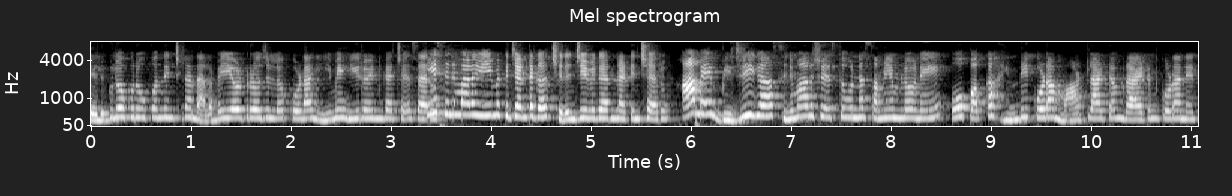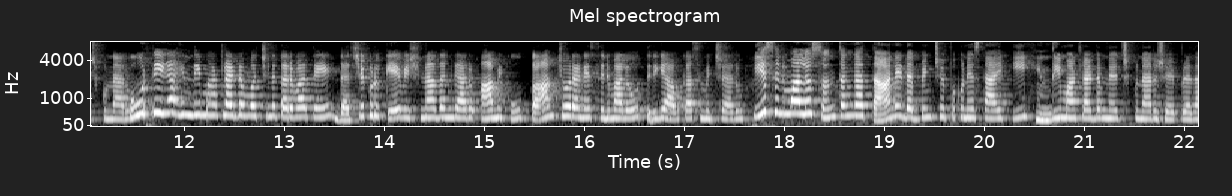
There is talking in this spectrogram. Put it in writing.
తెలుగులోకి రూపొందించిన నలభై ఏడు రోజుల్లో కూడా ఈమె హీరోయిన్గా చేశారు. ఈ సినిమాలో ఈమెకు జంటగా చిరంజీవి గారు నటించారు. ఆమె బిజీగా సినిమాలు చేస్తూ ఉన్న సమయంలోనే ఓ పక్క హిందీ కూడా మాట్లాడటం రాయటం కూడా నేర్చుకున్నారు. పూర్తిగా హిందీ మాట్లాడటం వచ్చిన తర్వాతే దర్శకుడు కె విశ్వనాథన్ గారు ఆమెకు పాంచోర్ అనే సినిమాలో తిరిగి అవకాశం ఇచ్చారు. ఈ సినిమాలో సొంతంగా తానే డబ్బింగ్ చెప్పుకునే స్థాయికి హిందీ మాట్లాడడం నేర్చుకున్నారు జయప్రద.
